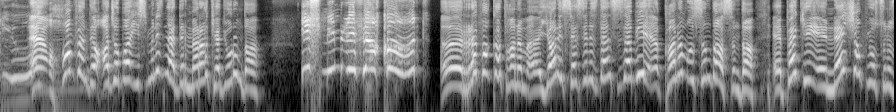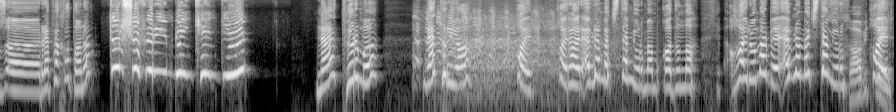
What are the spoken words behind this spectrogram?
diyor. E, hanımefendi acaba isminiz nedir merak ediyorum da. İsmim Refakat. E, Refakat Hanım, e, yani sesinizden size bir e, kanım ısındı aslında. E, peki e, ne iş yapıyorsunuz e, Refakat Hanım? Tır şoförüyüm ben kendim. Ne? Tır mı? Ne tır ya? Hayır, hayır, hayır evlenmek istemiyorum ben bu kadınla. Hayır Ömer Bey evlenmek istemiyorum. Sabit hayır, Bey.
